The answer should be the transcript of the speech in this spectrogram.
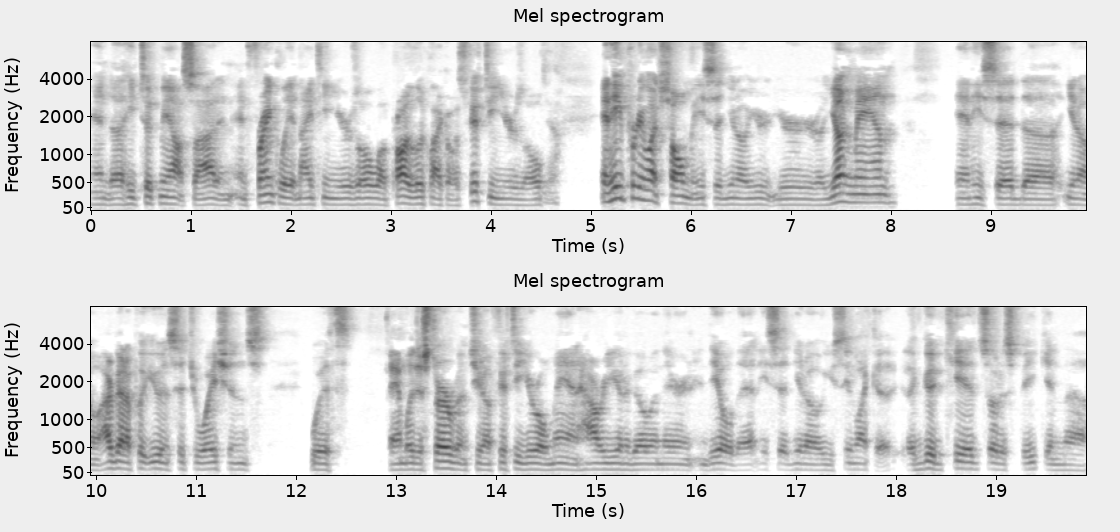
and uh, he took me outside. And, and frankly, at 19 years old, I probably looked like I was 15 years old. Yeah. And he pretty much told me, he said, you know, you're you're a young man, and he said, uh, you know, I've got to put you in situations with family disturbance, you know, 50 year old man, how are you going to go in there and, and deal with that? And he said, you know, you seem like a, a good kid, so to speak. And, uh,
